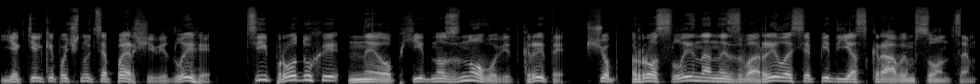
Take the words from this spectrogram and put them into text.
як тільки почнуться перші відлиги, ці продухи необхідно знову відкрити, щоб рослина не зварилася під яскравим сонцем.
